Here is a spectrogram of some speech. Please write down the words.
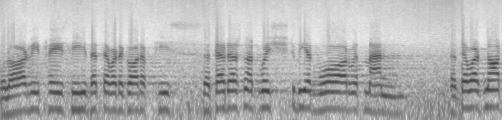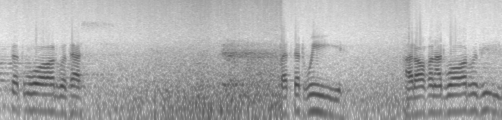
O Lord, we praise Thee that Thou art a God of peace, that Thou dost not wish to be at war with man, that Thou art not at war with us, but that we are often at war with Thee.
